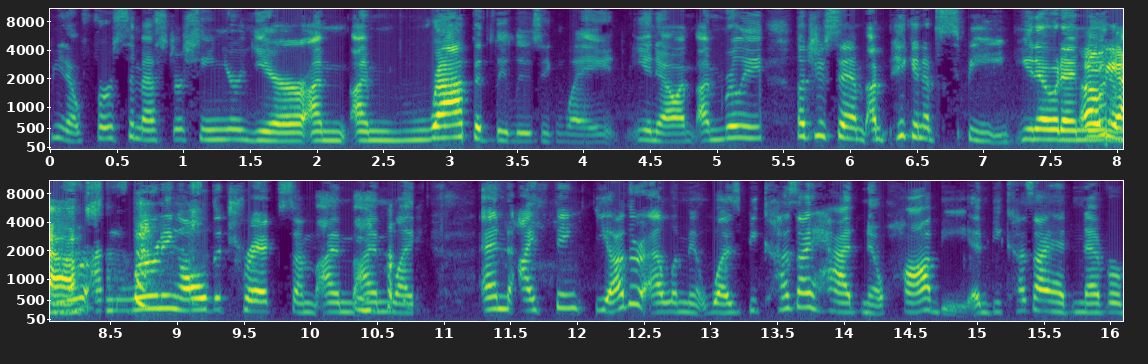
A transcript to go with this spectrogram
you know, first semester senior year, I'm I'm rapidly losing weight. You know, I'm I'm really let's just say I'm I'm picking up speed. You know what I mean? Oh, I'm yeah. I'm, learning all the tricks. I'm I'm I'm like and I think the other element was because I had no hobby and because I had never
